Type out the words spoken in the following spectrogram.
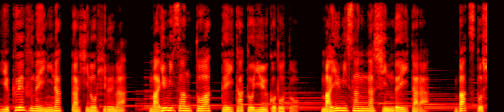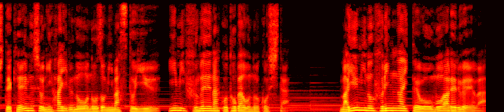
行方不明になった日の昼間、真由美さんと会っていたということと、真由美さんが死んでいたら、罰として刑務所に入るのを望みますという意味不明な言葉を残した。真由美の不倫相手を思われる A は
